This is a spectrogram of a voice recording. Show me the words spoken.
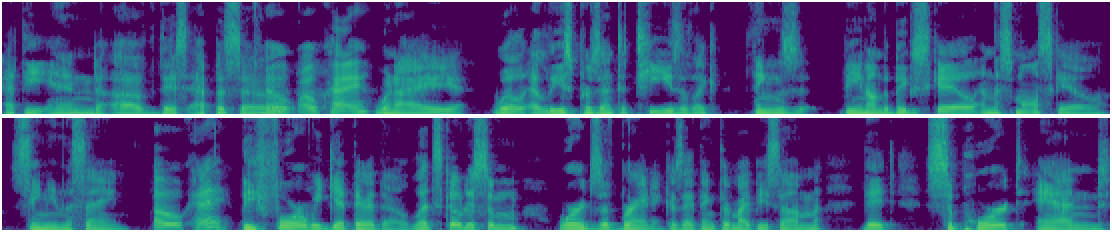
at the end of this episode. Oh, okay. when I will at least present a tease of like things being on the big scale and the small scale seeming the same. Okay. Before we get there, though, let's go to some words of Brandon because I think there might be some that support and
